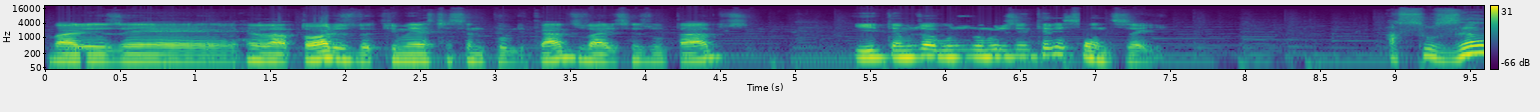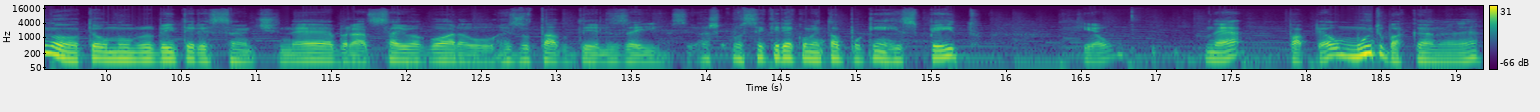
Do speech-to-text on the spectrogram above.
vários é, relatórios do trimestre sendo publicados, vários resultados, e temos alguns números interessantes aí. A Suzano tem um número bem interessante, né, Brás? Saiu agora o resultado deles aí. Acho que você queria comentar um pouquinho a respeito, que é um né, papel muito bacana, né?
